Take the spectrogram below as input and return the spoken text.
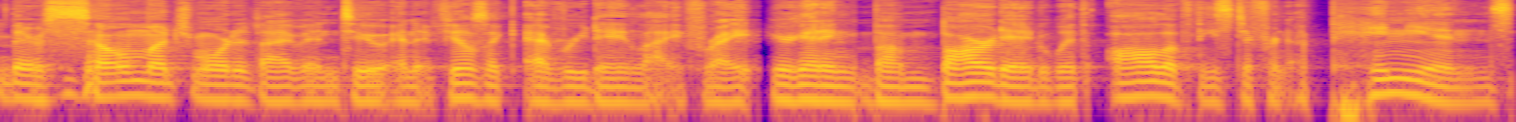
There's so much more to dive into and it feels like everyday life, right? You're getting bombarded with all of these different opinions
